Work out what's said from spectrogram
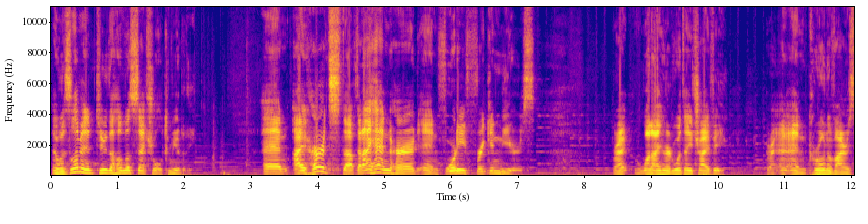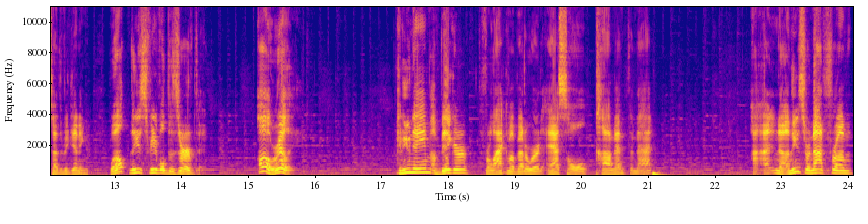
it was limited to the homosexual community. And I heard stuff that I hadn't heard in 40 freaking years. Right? What I heard with HIV. Right? And, and coronavirus at the beginning. Well, these people deserved it. Oh, really? Can you name a bigger, for lack of a better word, asshole comment than that? I, no, these are not from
